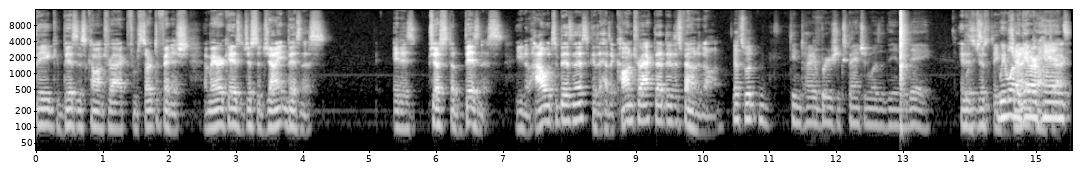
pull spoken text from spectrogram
big business contract from start to finish. America is just a giant business. It is just a business. You know how it's a business because it has a contract that it is founded on. That's what the entire British expansion was at the end of the day. It is just a we want to get our contract. hands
